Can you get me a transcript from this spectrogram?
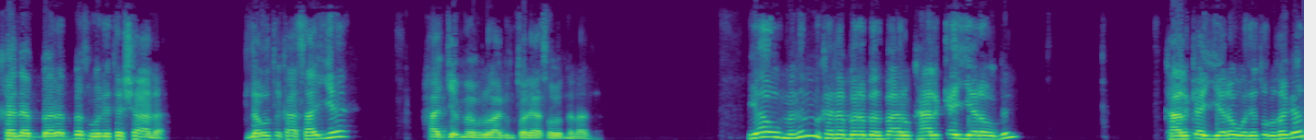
ከነበረበት ወደ ተሻለ ለውጥ ካሳየ ሐጅ መብሩር አግኝቷል ያሰው እንላለን ያው ምንም ከነበረበት ባህሩ ካልቀየረው ግን ካልቀየረው ወደ ጥሩ ነገር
